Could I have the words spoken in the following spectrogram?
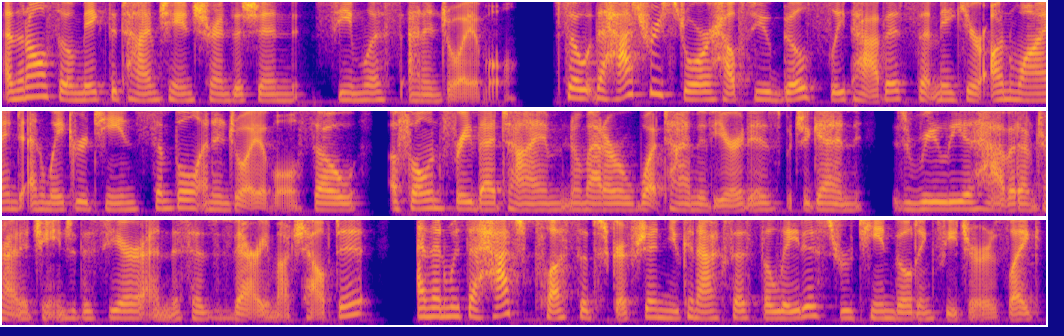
and then also make the time change transition seamless and enjoyable. So, the Hatch Restore helps you build sleep habits that make your unwind and wake routines simple and enjoyable. So, a phone free bedtime, no matter what time of year it is, which again is really a habit I'm trying to change this year, and this has very much helped it. And then with the Hatch Plus subscription, you can access the latest routine building features like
